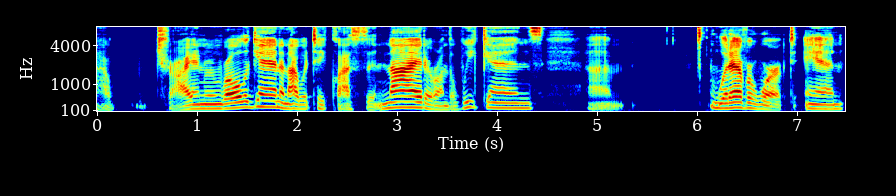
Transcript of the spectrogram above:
I try and enroll again and I would take classes at night or on the weekends, um, whatever worked. And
